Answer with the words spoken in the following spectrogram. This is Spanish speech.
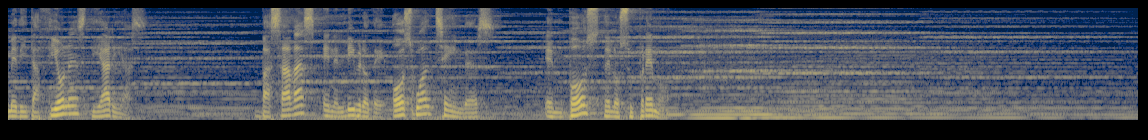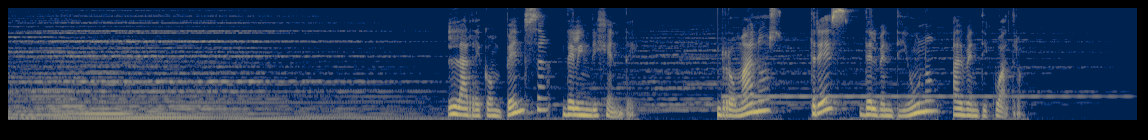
Meditaciones Diarias, basadas en el libro de Oswald Chambers, En pos de lo Supremo. La recompensa del indigente. Romanos 3 del 21 al 24.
